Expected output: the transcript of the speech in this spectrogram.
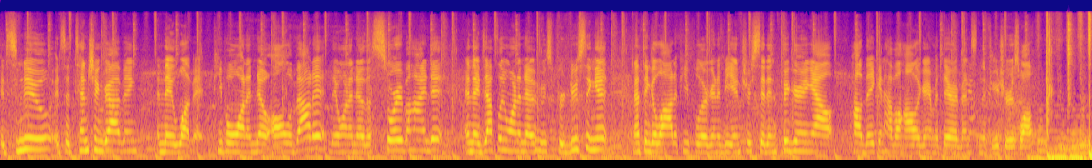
it's new, it's attention grabbing, and they love it. People want to know all about it, they want to know the story behind it, and they definitely want to know who's producing it. And I think a lot of people are going to be interested in figuring out how they can have a hologram at their events in the future as well.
